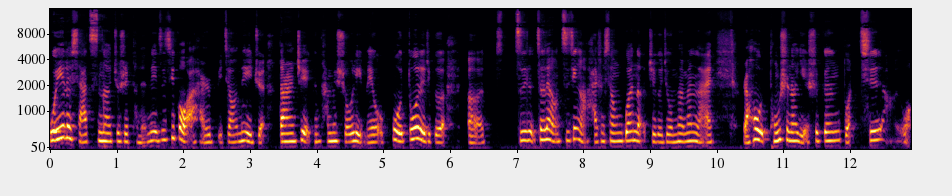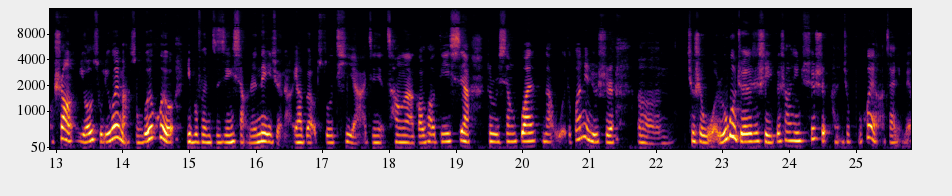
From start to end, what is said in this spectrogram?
唯一的瑕疵呢，就是可能内资机构啊还是比较内。卷，当然这也跟他们手里没有过多的这个呃资增量资金啊，还是相关的。这个就慢慢来。然后同时呢，也是跟短期啊往上有阻力位嘛，总归会有一部分资金想着内卷的，要不要做 T 啊、减减仓啊、高抛低吸啊，都是相关。那我的观点就是，嗯。就是我如果觉得这是一个上行趋势，可能就不会啊在里面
